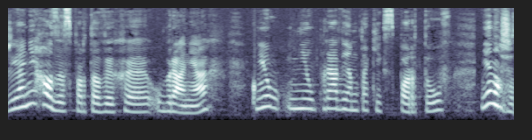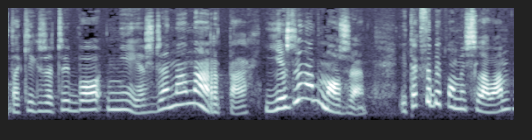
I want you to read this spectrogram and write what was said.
że ja nie chodzę w sportowych e, ubraniach, nie, nie uprawiam takich sportów, nie noszę takich rzeczy, bo nie jeżdżę na nartach. Jeżdżę nad morze. I tak sobie pomyślałam,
